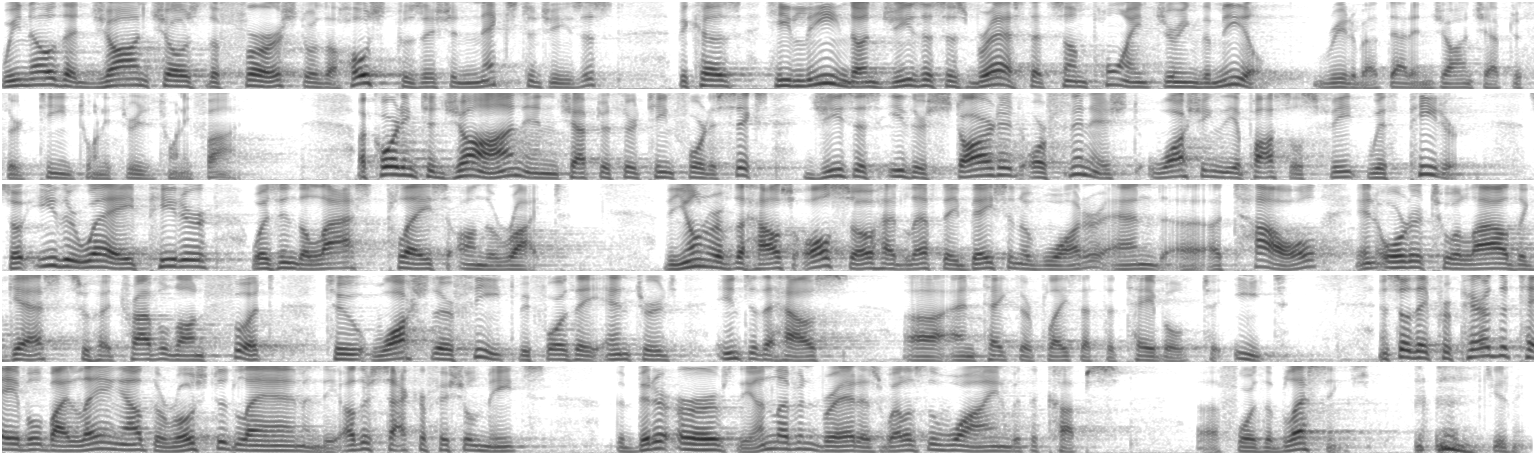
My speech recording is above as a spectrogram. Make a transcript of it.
We know that John chose the first or the host position next to Jesus because he leaned on Jesus' breast at some point during the meal. Read about that in John chapter 13, 23 to 25. According to John in chapter 13, 4 to 6, Jesus either started or finished washing the apostles' feet with Peter. So either way, Peter was in the last place on the right. The owner of the house also had left a basin of water and a towel in order to allow the guests who had traveled on foot to wash their feet before they entered into the house uh, and take their place at the table to eat. And so they prepared the table by laying out the roasted lamb and the other sacrificial meats, the bitter herbs, the unleavened bread, as well as the wine with the cups uh, for the blessings. Excuse me.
